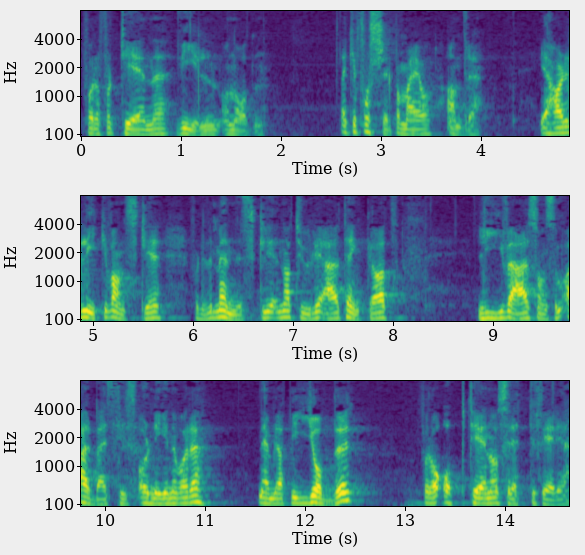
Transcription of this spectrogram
for å fortjene hvilen og nåden. Det er ikke forskjell på meg og andre. Jeg har det like vanskelig, fordi det menneskelige naturlige er å tenke at livet er sånn som arbeidstidsordningene våre. Nemlig at vi jobber for å opptjene oss rett til ferie.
